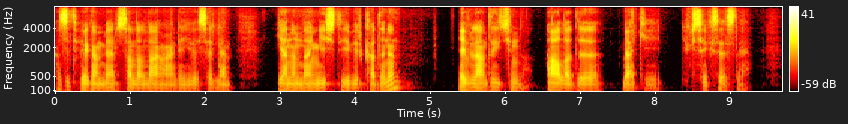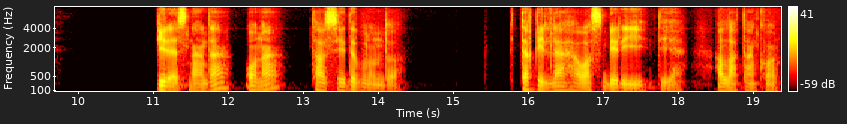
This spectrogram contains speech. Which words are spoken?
Hazreti Peygamber sallallahu aleyhi ve sellem yanından geçtiği bir kadının evladı için ağladığı belki yüksek sesle bir esnada ona tavsiyede bulundu. İttakillâhe vasbiri diye Allah'tan kork,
